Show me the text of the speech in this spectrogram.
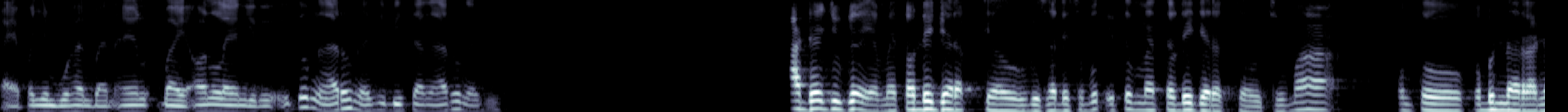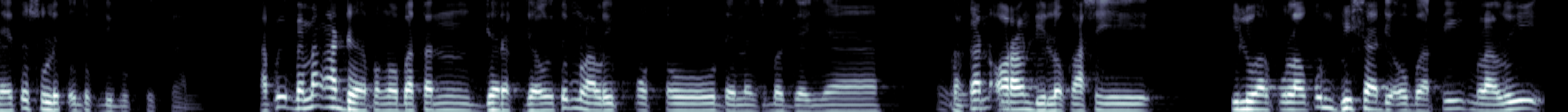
kayak penyembuhan by by online gitu. Itu ngaruh nggak sih? Bisa ngaruh nggak sih? Ada juga ya metode jarak jauh bisa disebut itu metode jarak jauh. Cuma untuk kebenarannya itu sulit untuk dibuktikan. Tapi memang ada pengobatan jarak jauh itu melalui foto dan lain sebagainya. Bahkan orang di lokasi di luar pulau pun bisa diobati melalui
